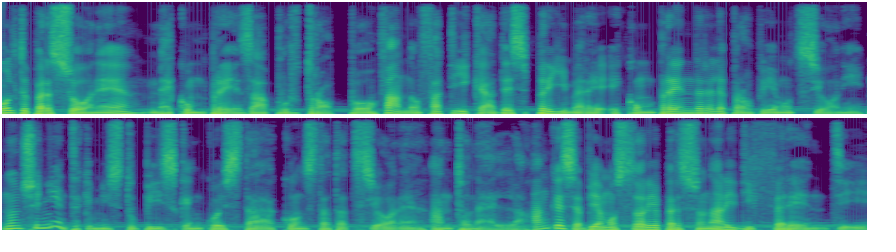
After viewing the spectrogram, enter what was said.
Molte persone, me compresa purtroppo, fanno fatica ad esprimere e comprendere le proprie emozioni. Non c'è niente che mi stupisca in questa constatazione, Antonella. Anche se abbiamo storie personali differenti,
